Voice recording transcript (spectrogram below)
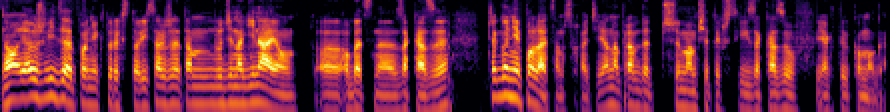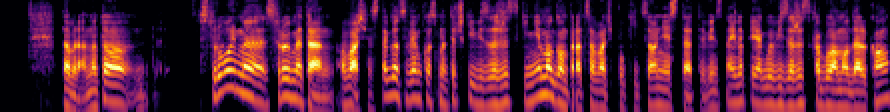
No, ja już widzę po niektórych storiesach, że tam ludzie naginają e, obecne zakazy, czego nie polecam, słuchajcie. Ja naprawdę trzymam się tych wszystkich zakazów jak tylko mogę. Dobra, no to spróbujmy, spróbujmy ten. O właśnie, z tego co wiem, kosmetyczki i wizerzystki nie mogą pracować póki co, niestety, więc najlepiej jakby wizerzystka była modelką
